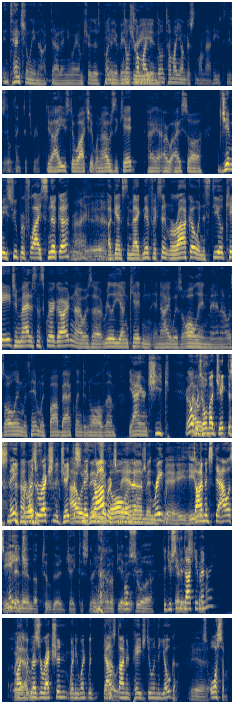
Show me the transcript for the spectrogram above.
intentionally knocked out anyway. I'm sure there's plenty Yeah, of don't injury. tell my and, don't tell my youngest one that he he still thinks it's real. Dude, I used to watch it when I was a kid. I I, I saw Jimmy Superfly Snuka Right? Yeah. against the magnificent Muraco in the steel cage in Madison Square Garden. I was a really young kid, and, and I was all in, man. I was all in with him, with Bob Backlund, and all of them. The Iron Sheik. Oh, I we're was- talking about Jake the Snake, I the was- resurrection of Jake the was Snake Roberts, man. That was and- great. with Yeah, he, he Diamonds didn't- Dallas He Page. didn't end up too good, Jake the Snake. I don't know if you ever Well, saw. Did you see the spe- documentary Well, on that the was- resurrection when he went with Dallas was- Diamond Page doing the yoga? Yeah. It's awesome.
